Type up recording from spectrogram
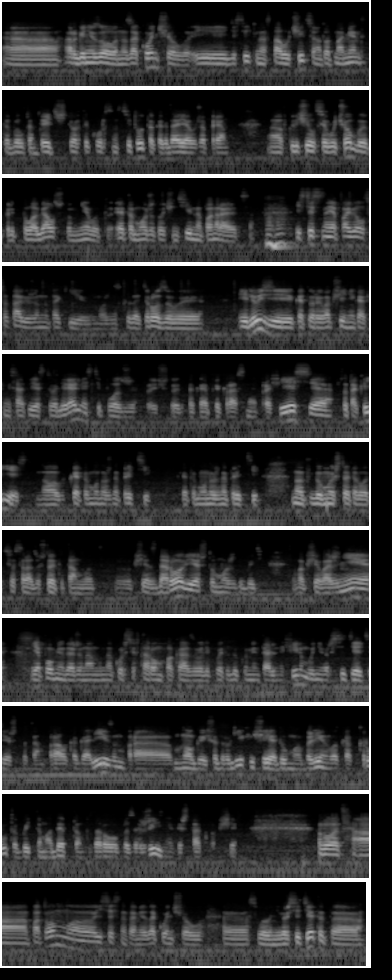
э, организованно закончил и действительно стал учиться. На тот момент это был там третий-четвертый курс института, когда я уже прям э, включился в учебу и предполагал, что мне вот это может очень сильно понравиться. Uh-huh. Естественно, я повелся также на такие, можно сказать, розовые иллюзии, которые вообще никак не соответствовали реальности позже. То есть, что это такая прекрасная профессия, что так и есть, но к этому нужно прийти к этому нужно прийти. Но ты думаешь, что это вот все сразу, что это там вот вообще здоровье, что может быть вообще важнее. Я помню, даже нам на курсе втором показывали какой-то документальный фильм в университете, что там про алкоголизм, про много еще других вещей. Я думаю, блин, вот как круто быть там адептом здорового образа жизни, это ж так вообще. Вот. А потом, естественно, там я закончил э, свой университет. Это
